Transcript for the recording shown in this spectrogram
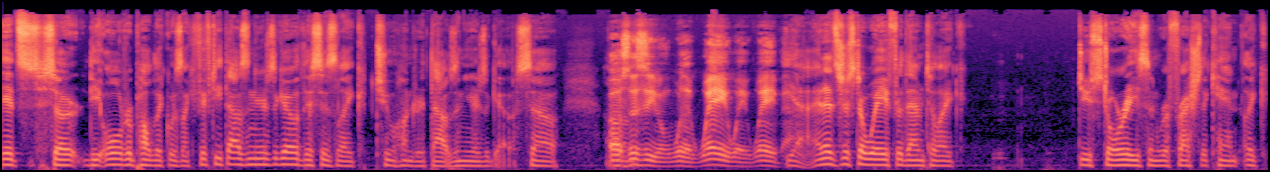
It's so the old republic was like fifty thousand years ago. This is like two hundred thousand years ago. So Oh, so this is even way, way, way, way back. yeah, and it's just a way for them to like do stories and refresh the can like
